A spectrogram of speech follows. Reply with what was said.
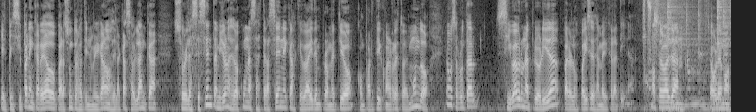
el principal encargado para asuntos latinoamericanos de la Casa Blanca sobre las 60 millones de vacunas AstraZeneca que Biden prometió compartir con el resto del mundo. Vamos a preguntar si va a haber una prioridad para los países de América Latina. No se vayan, ya volvemos.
